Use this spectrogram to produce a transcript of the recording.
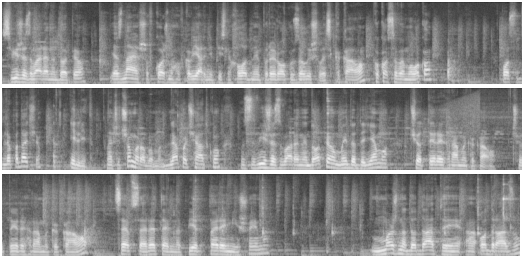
свіже зварене допіо. Я знаю, що в кожного в кав'ярні після холодної пори року залишилось какао, кокосове молоко, посуд для подачі і лід. Значить, що ми робимо? Для початку свіже зварене допіо ми додаємо 4 грами какао. 4 грами какао. Це все ретельно перемішуємо. Можна додати е, одразу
